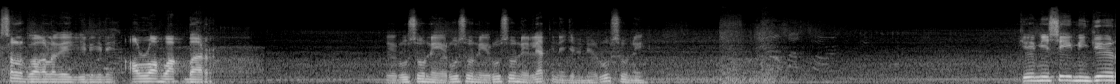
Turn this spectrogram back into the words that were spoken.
Kesel gua kalau kayak gini gini Allah Akbar. Nih, rusuh nih rusuh nih rusuh nih. Lihat ini aja nih rusuh nih. Oke misi minggir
